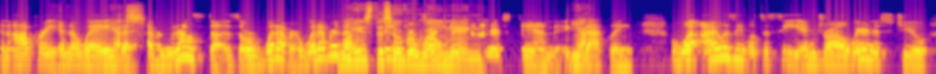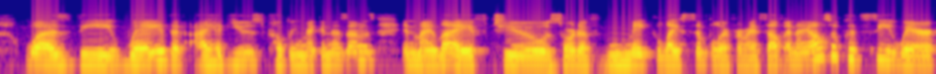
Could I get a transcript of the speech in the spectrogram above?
and operate in a way yes. that everyone else does or whatever whatever why is this overwhelming? understand. Exactly. Yeah. what I was able to see and draw awareness to was the way that I had used coping mechanisms in my life to sort of make life simpler for myself. And I also could see where,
